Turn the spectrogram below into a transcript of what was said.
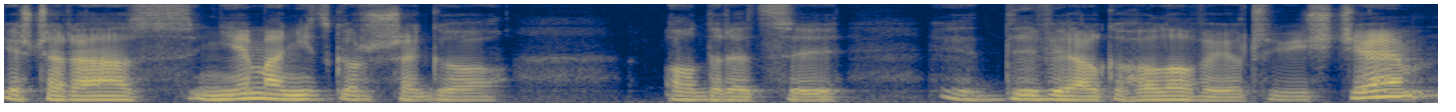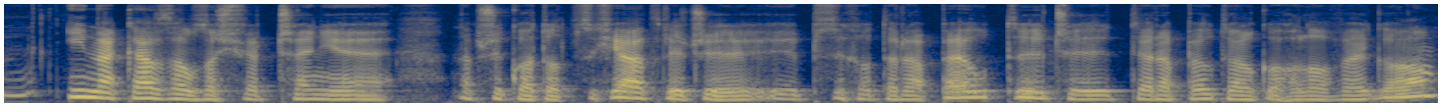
jeszcze raz, nie ma nic gorszego od recydywy alkoholowej oczywiście i nakazał zaświadczenie na przykład od psychiatry, czy psychoterapeuty, czy terapeuty alkoholowego.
